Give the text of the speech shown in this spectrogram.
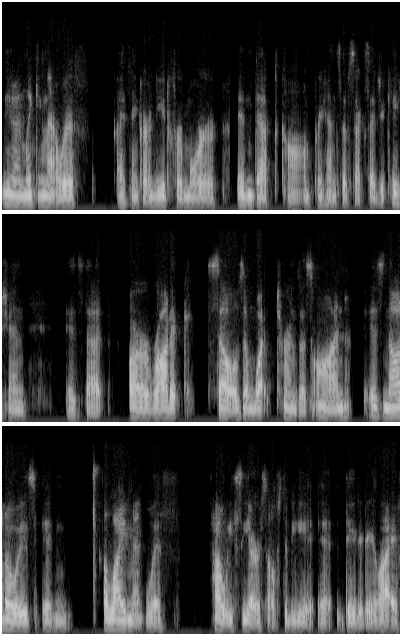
you know and linking that with i think our need for more in-depth comprehensive sex education is that our erotic selves and what turns us on is not always in alignment with how we see ourselves to be day to day life.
